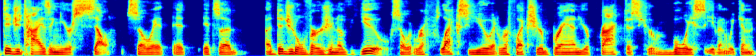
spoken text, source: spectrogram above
digitizing yourself. So it it it's a a digital version of you. So it reflects you. It reflects your brand, your practice, your voice. Even we can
